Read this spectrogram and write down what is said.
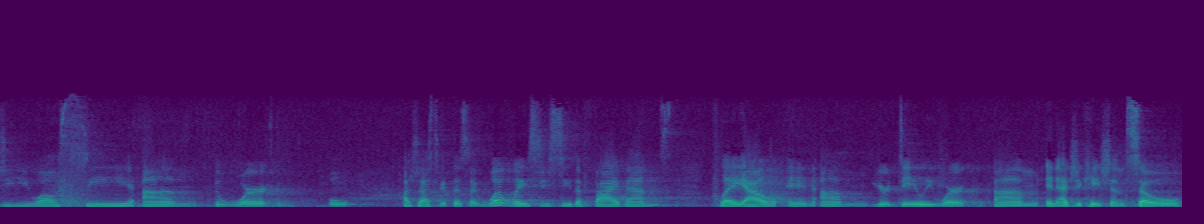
do you all see um, the work? Well, I should ask it this way: What ways do you see the five M's play out in um, your daily work um, in education? So,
